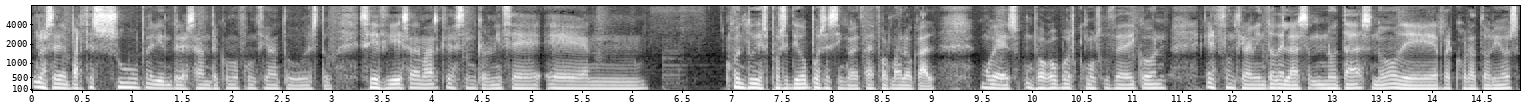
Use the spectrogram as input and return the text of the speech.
No sé, me parece súper interesante cómo funciona todo esto. Si decidís además que se sincronice con tu dispositivo pues se sincroniza de forma local. Pues un poco pues como sucede con el funcionamiento de las notas, ¿no? De recordatorios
